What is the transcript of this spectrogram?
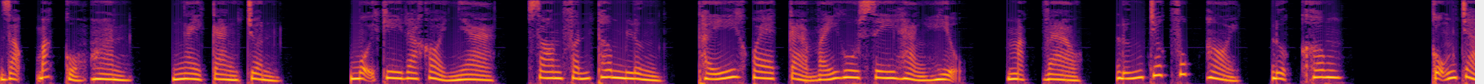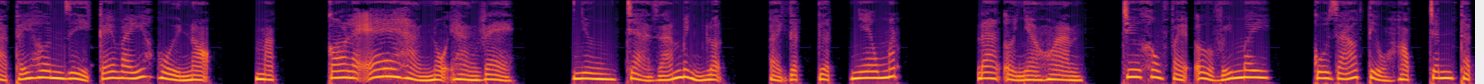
giọng bắc của Hoàn ngày càng chuẩn. Mỗi khi ra khỏi nhà, son phấn thơm lừng, thấy khoe cả váy Gucci hàng hiệu, mặc vào, đứng trước Phúc hỏi, được không? Cũng chả thấy hơn gì cái váy hồi nọ, mặc có lẽ hàng nội hàng rẻ, nhưng chả dám bình luận, phải gật gật nheo mắt. Đang ở nhà Hoàn, chứ không phải ở với mây, cô giáo tiểu học chân thật.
